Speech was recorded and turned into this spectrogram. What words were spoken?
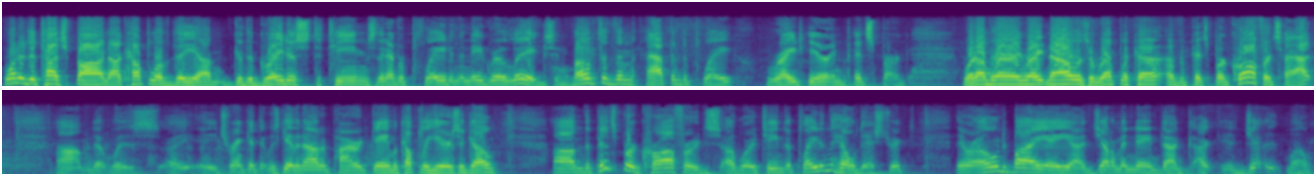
wanted to touch on a couple of the um, the greatest teams that ever played in the Negro Leagues, and both of them happened to play right here in Pittsburgh. What I'm wearing right now is a replica of the Pittsburgh Crawfords hat. Um, that was a, a trinket that was given out at Pirate Game a couple of years ago. Um, the Pittsburgh Crawfords uh, were a team that played in the Hill District. They were owned by a uh, gentleman named, uh, uh, well,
